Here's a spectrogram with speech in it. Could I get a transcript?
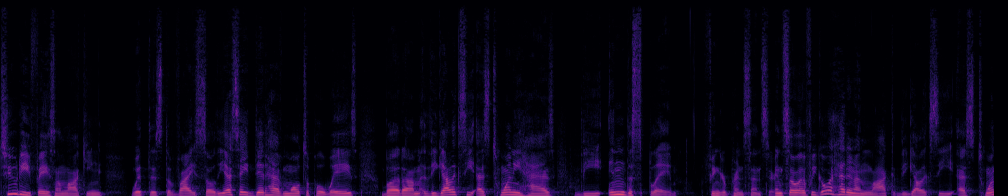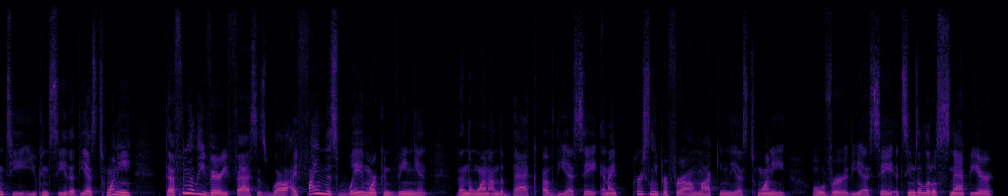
2D face unlocking with this device. So the S8 did have multiple ways, but um, the Galaxy S20 has the in-display fingerprint sensor. And so if we go ahead and unlock the Galaxy S20, you can see that the S20 definitely very fast as well. I find this way more convenient than the one on the back of the S8, and I personally prefer unlocking the S20 over the S8. It seems a little snappier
